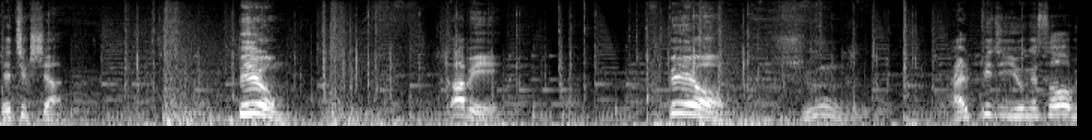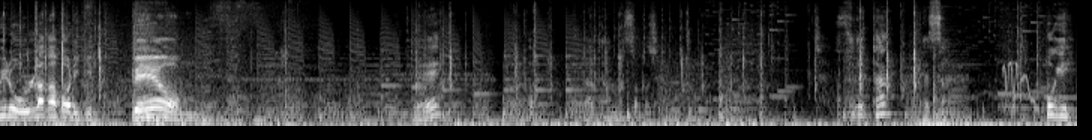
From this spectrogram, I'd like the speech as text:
예측샷. 뿅. 까비. 뿅. 슝. RPG 이용해서 위로 올라가 버리기. 뿅. 오케이. 어, 나도 한번 써보자. 자, 수류탄 됐어. 포기.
